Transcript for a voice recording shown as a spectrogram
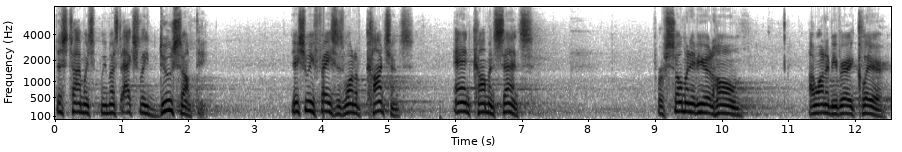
This time we, we must actually do something. The issue we face is one of conscience and common sense. For so many of you at home, I want to be very clear.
